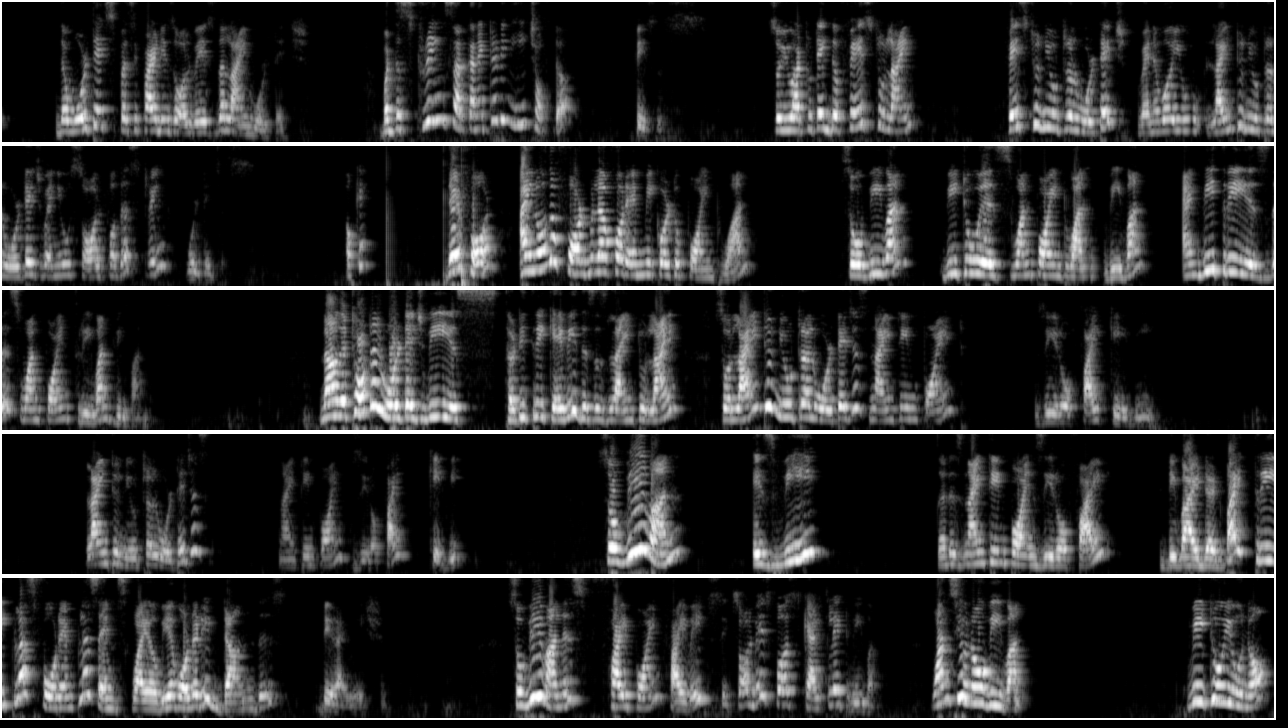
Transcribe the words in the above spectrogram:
the voltage specified is always the line voltage but the strings are connected in each of the phases. So you have to take the phase to line phase to neutral voltage whenever you line to neutral voltage when you solve for the string voltages. Okay. Therefore, I know the formula for m equal to 0.1. So, V1, V2 is 1.1 V1 and V3 is this 1.31 V1. Now, the total voltage V is 33 kV. This is line to line. So, line to neutral voltage is 19.05 kV line to neutral voltage is 19.05 kV. So V1 is V that is 19.05 divided by 3 plus 4m plus m square. We have already done this derivation. So V1 is 5.586. Always first calculate V1. Once you know V1, V2 you know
